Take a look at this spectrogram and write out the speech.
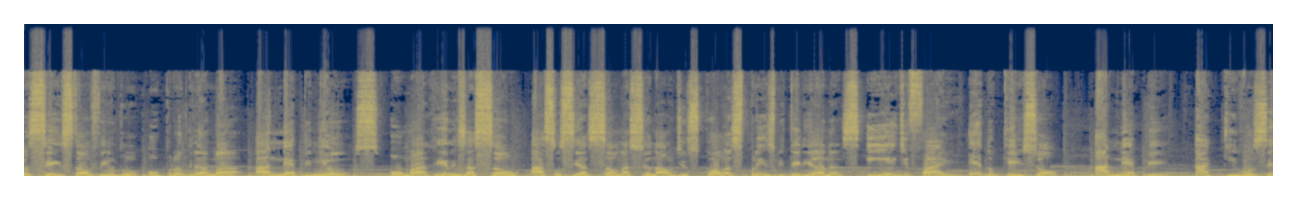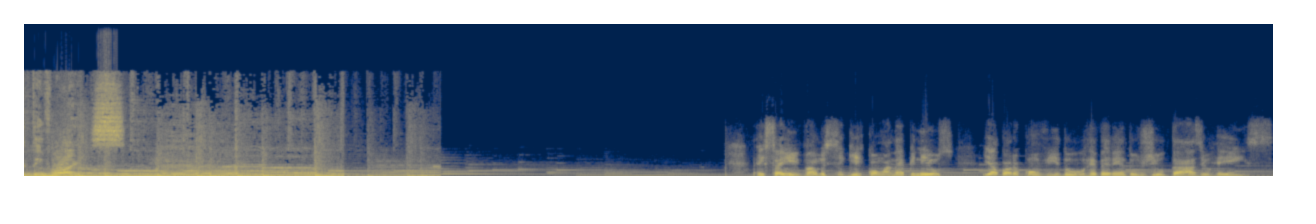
Você está ouvindo o programa ANEP News, uma realização Associação Nacional de Escolas Presbiterianas e Edify Education. ANEP, aqui você tem voz. É isso aí, vamos seguir com o ANEP News e agora eu convido o reverendo Gildásio Reis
